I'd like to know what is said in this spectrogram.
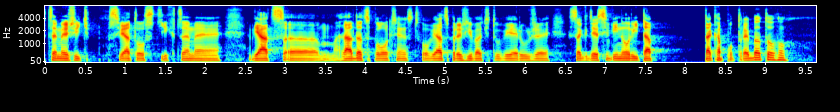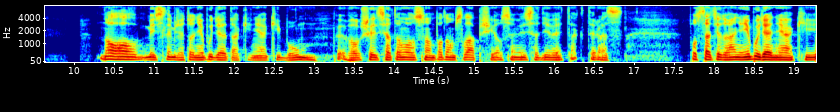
chceme žiť sviatosti, chceme viac ehm, hľadať spoločenstvo, viac prežívať tú vieru, že sa kde si vynorí tá taká potreba toho? No, myslím, že to nebude taký nejaký boom. Vo 68. potom slabší, 89, tak teraz v podstate to ani nebude nejaký,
